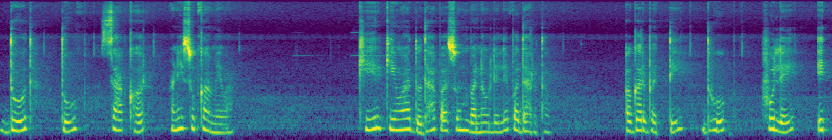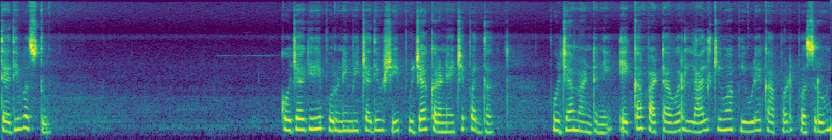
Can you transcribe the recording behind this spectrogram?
दूध, तूप, साखर आणि सुकामेवा, खीर किंवा दुधापासून बनवलेले पदार्थ, अगरबत्ती, धूप, फुले इत्यादी वस्तू. कोजागिरी पौर्णिमेच्या दिवशी पूजा करण्याची पद्धत: पूजा मांडणी: एका पाटावर लाल किंवा पिवळे कापड पसरून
